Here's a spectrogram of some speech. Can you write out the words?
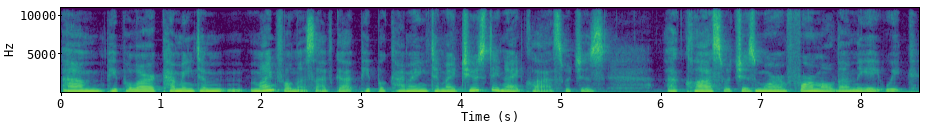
Um, people are coming to mindfulness. I've got people coming to my Tuesday night class, which is a class which is more informal than the eight week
